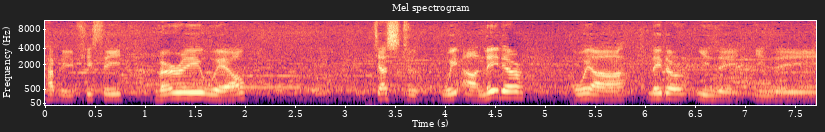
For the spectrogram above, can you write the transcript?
tablet PC very well. Just we are later, we are later in the in the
